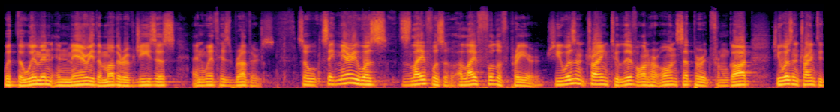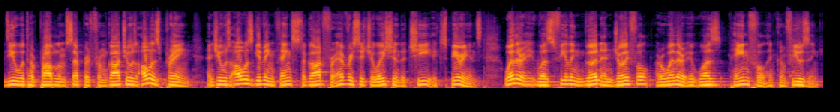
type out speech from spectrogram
with the women and Mary, the mother of Jesus, and with his brothers. So St. Mary was his life was a life full of prayer. She wasn't trying to live on her own separate from God. She wasn't trying to deal with her problems separate from God. She was always praying and she was always giving thanks to God for every situation that she experienced, whether it was feeling good and joyful or whether it was painful and confusing.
